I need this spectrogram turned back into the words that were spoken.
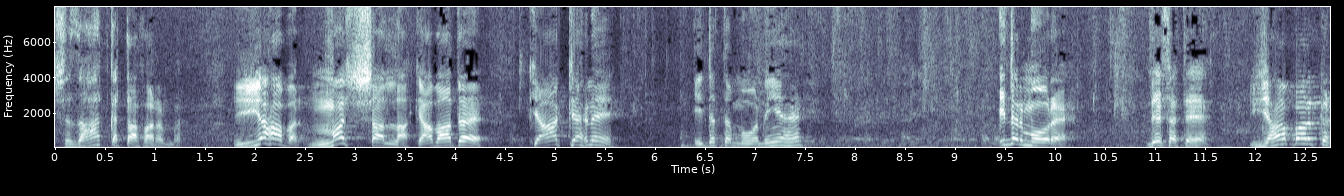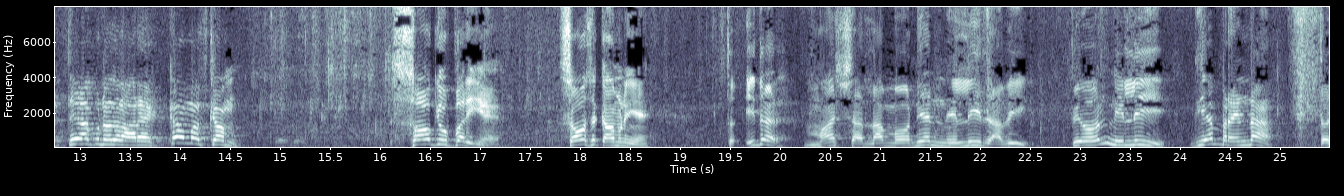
شہزاد کٹا فارم پر یہاں پر، ماشاءاللہ، کیا بات ہے؟ کیا کہنے؟ ادھر تو مور نہیں ہے۔ ادھر مور ہے۔ دیکھ سکتے ہیں۔ یہاں پر کٹے آپ کو نظر آ رہے ہیں۔ کم از کم سو کے اوپر ہی ہیں۔ سو سے کم نہیں ہیں۔ تو ادھر، ماشاءاللہ مورنیا نیلی راوی۔ प्योर नीली दिया ब्रांडा तो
